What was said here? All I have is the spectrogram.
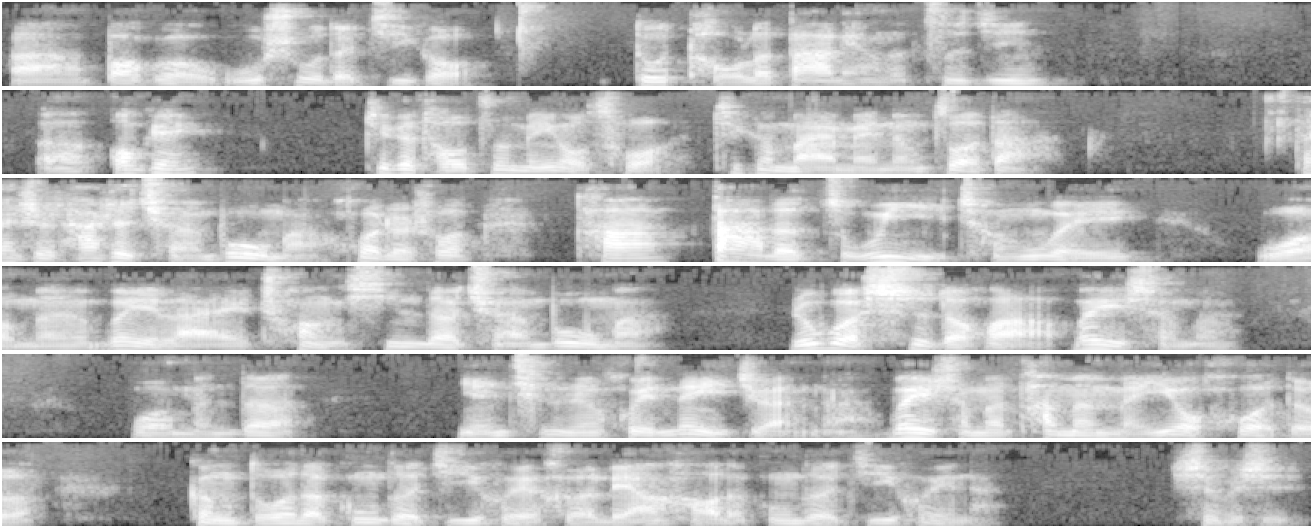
啊，包括无数的机构都投了大量的资金，呃，OK，这个投资没有错，这个买卖能做大，但是它是全部吗？或者说它大的足以成为我们未来创新的全部吗？如果是的话，为什么我们的年轻人会内卷呢？为什么他们没有获得更多的工作机会和良好的工作机会呢？是不是？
